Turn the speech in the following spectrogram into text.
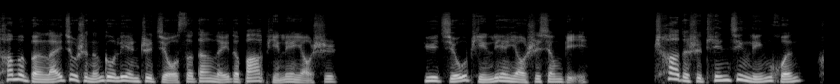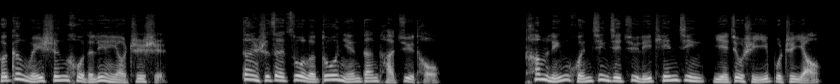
他们本来就是能够炼制九色丹雷的八品炼药师，与九品炼药师相比，差的是天境灵魂和更为深厚的炼药知识。但是在做了多年丹塔巨头，他们灵魂境界距离天境也就是一步之遥，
